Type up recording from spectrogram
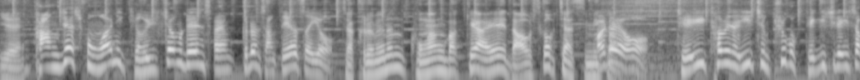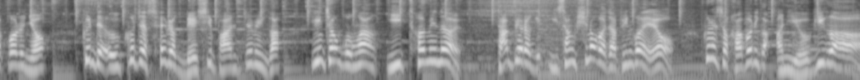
예. 강제 송환이 결정된 사- 그런 상태였어요. 자 그러면은 공항 밖에 아예 나올 수가 없지 않습니까? 맞아요. 제2터미널 2층 출국 대기실에 있었거든요. 근데 엊그제 새벽 4시 반쯤인가 인천공항 2터미널 담벼락에 이상 신호가 잡힌 거예요. 그래서 가보니까 아니 여기가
